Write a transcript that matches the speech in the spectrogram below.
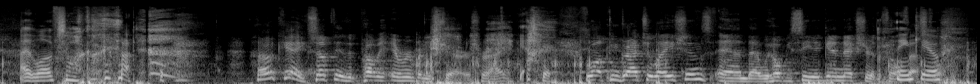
I love chocolate. Okay, something that probably everybody shares, right? Yeah. Okay. Well, congratulations, and uh, we hope you see you again next year at the film Thank festival. you.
